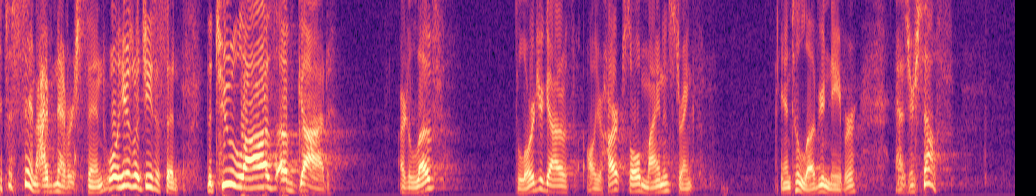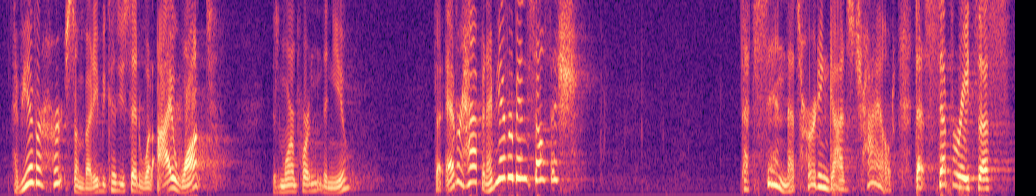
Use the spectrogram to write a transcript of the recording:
It's a sin. I've never sinned. Well, here's what Jesus said The two laws of God are to love the Lord your God with all your heart, soul, mind, and strength, and to love your neighbor as yourself. Have you ever hurt somebody because you said, What I want is more important than you? That ever happened? Have you ever been selfish? That's sin. That's hurting God's child. That separates us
